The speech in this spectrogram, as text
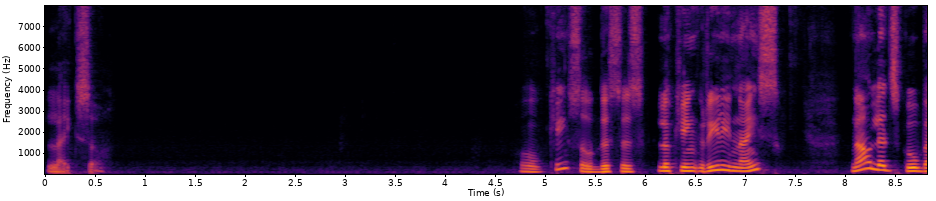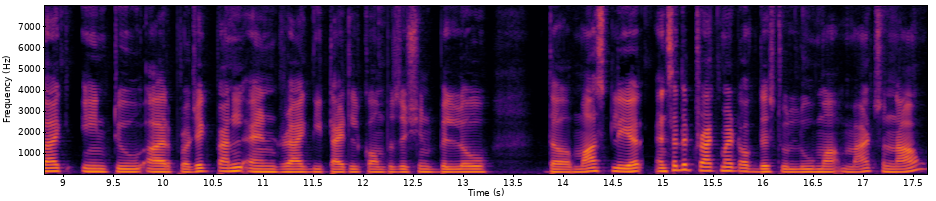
like so okay so this is looking really nice now let's go back into our project panel and drag the title composition below the mask layer and set the track matte of this to Luma matte. So now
